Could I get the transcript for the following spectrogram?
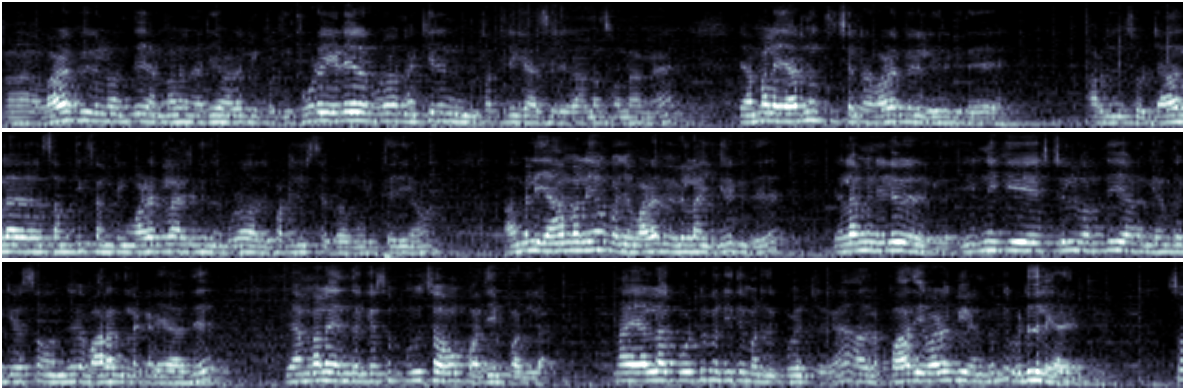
வ- வழக்குகள் வந்து மேலே நிறைய வழக்குகள் பற்றி கூட இடையில கூட நக்கீரன் பத்திரிகை ஆசிரியர் அண்ணா சொன்னாங்க மேலே இரநூத்தி சில்லற வழக்குகள் இருக்குது அப்படின்னு சொல்லிட்டு. அதில் சம்திங் சம்திங் வழக்கெல்லாம் இருக்குதுன்னு கூட அது பட்டியல் உங்களுக்கு தெரியும். அதுமாதிரி என் மேலேயும் கொஞ்சம் வழக்குகள்லாம் இருக்குது. எல்லாமே நிலுவையில் இருக்குது. இன்றைக்கி ஸ்டில் வந்து எனக்கு எந்த கேஸும் வந்து வாரண்டில் கிடையாது. என் மேலே எந்த கேஸும் புதுசாகவும் பதியப்படல. நான் எல்லா கோர்ட்டுக்கும் நீதிமன்றத்துக்கு போயிட்டுருக்கேன். அதில் பாதி வழக்குகள் எனக்கு வந்து விடுதலை ஆகிருக்கு ஸோ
